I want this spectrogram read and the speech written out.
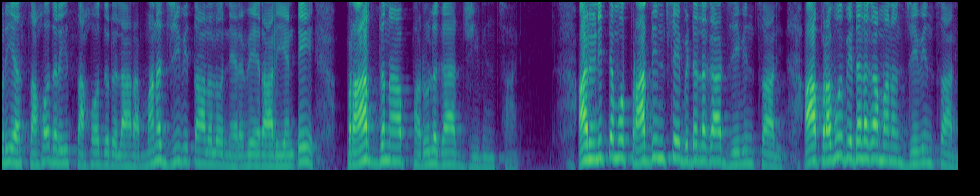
ప్రియ సహోదరి సహోదరులారా మన జీవితాలలో నెరవేరాలి అంటే ప్రార్థనా పరులుగా జీవించాలి. ఆ నిత్యము ప్రార్థించే బిడ్డలుగా జీవించాలి. ఆ ప్రభు బిడ్డలుగా మనం జీవించాలి.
